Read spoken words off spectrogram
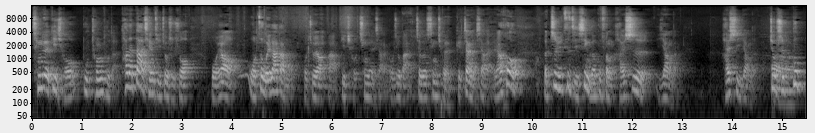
侵略地球不冲突的。它的大前提就是说，我要我作为拉达姆，我就要把地球侵略下来，我就把这个星球给占领下来，然后。呃，至于自己性格部分还是一样的，还是一样的，就是不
